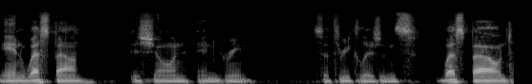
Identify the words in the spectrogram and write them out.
and westbound is shown in green. So three collisions westbound,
